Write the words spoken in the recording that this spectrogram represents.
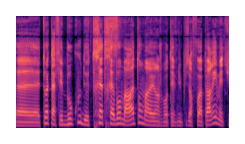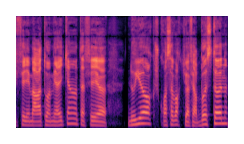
Euh, toi, tu as fait beaucoup de très très beaux marathons, Marie-Ange. Bon, tu es venu plusieurs fois à Paris, mais tu fais les marathons américains, tu as fait euh, New York, je crois savoir que tu vas faire Boston.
